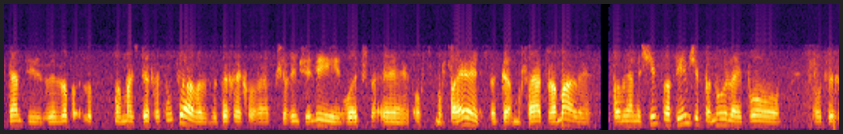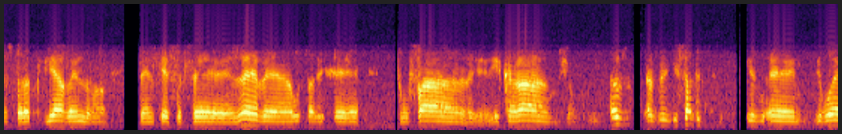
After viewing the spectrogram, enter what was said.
הסכמתי, זה לא, לא ממש דרך הקבוצה, אבל זה דרך הקשרים שלי, אה, מופעי מופעי התרמה לכל מיני אנשים פרטיים שפנו אליי פה, הוא צריך השתלת כלייה ואין לו, ואין כסף אה, זה, והוא צריך אה, תרופה יקרה, אז, אז ייסדת אירועי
